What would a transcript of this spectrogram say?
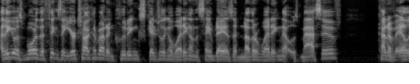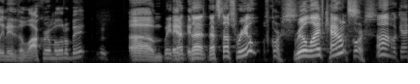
I think it was more the things that you're talking about, including scheduling a wedding on the same day as another wedding that was massive, kind of alienated the locker room a little bit. Um, Wait, and- that, and- that, that stuff's real? of course, Real life counts? Of course. Oh, okay.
